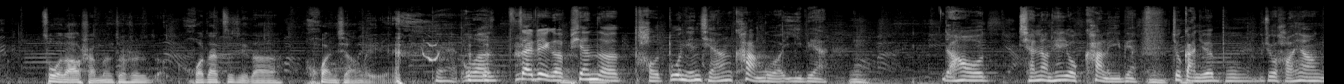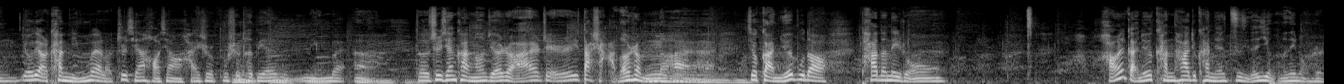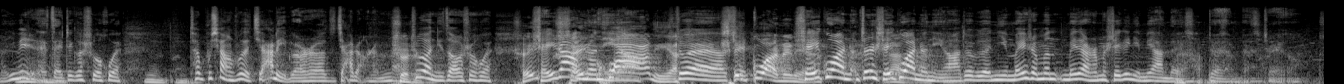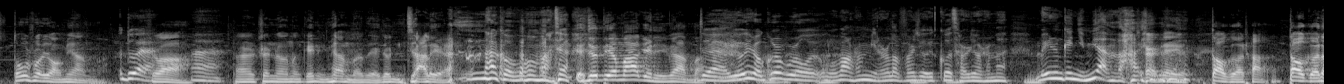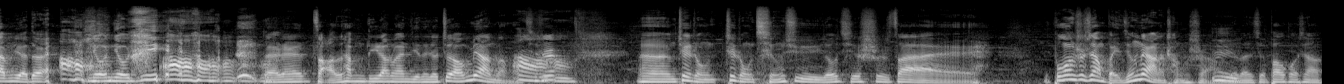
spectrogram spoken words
做到什么，就是活在自己的幻想里。对，我在这个片子好多年前看过一遍，嗯，然后前两天又看了一遍，嗯就感觉不就好像有点看明白了，之前好像还是不是特别明白嗯啊。对，之前看可能觉着哎，这人一大傻子什么的，嗯哎哎，就感觉不到他的那种。好像感觉看他就看见自己的影子那种似的，因为在这个社会，他不像说在家里边儿啊，家长什么的，是是这你走到社会，谁谁让着谁啊？你啊对啊，谁惯着你啊谁惯着？真是谁惯着你啊？对不对？你没什么，没点什么，谁给你面子呀？对不对，这个都说要面子，对，是吧？哎，但是真正能给你面子的，也就你家里人，那可不嘛，对。也就爹妈给你面子。对，有一首歌不是我我忘什么名了，反正有一歌词叫什么“没人给你面子”，是那个道哥唱的，道哥他们乐队，哦扭扭机。哦对，这早的他们第一张专辑呢，就就要面子嘛。哦，其实，哦嗯，这种这种情绪，尤其是在不光是像北京这样的城市啊，嗯我觉得就包括像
